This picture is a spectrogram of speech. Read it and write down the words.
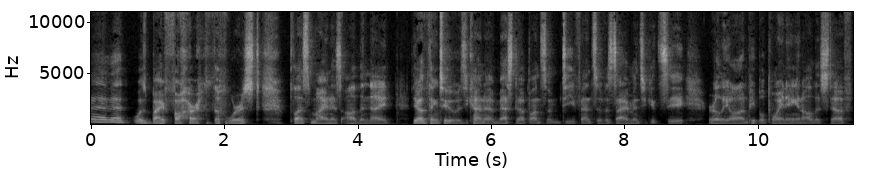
And that was by far the worst plus minus on the night. The other thing too is he kind of messed up on some defensive assignments. You could see early on people pointing and all this stuff.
